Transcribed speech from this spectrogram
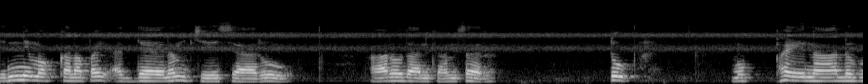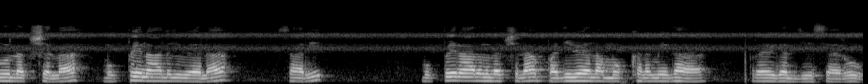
ఎన్ని మొక్కలపై అధ్యయనం చేశారు? ఆరో దానికి ఆన్సర్ టూ ముప్పై నాలుగు లక్షల ముప్పై నాలుగు వేల సారీ ముప్పై నాలుగు లక్షల పదివేల మొక్కల మీద ప్రయోగాలు చేశారు.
